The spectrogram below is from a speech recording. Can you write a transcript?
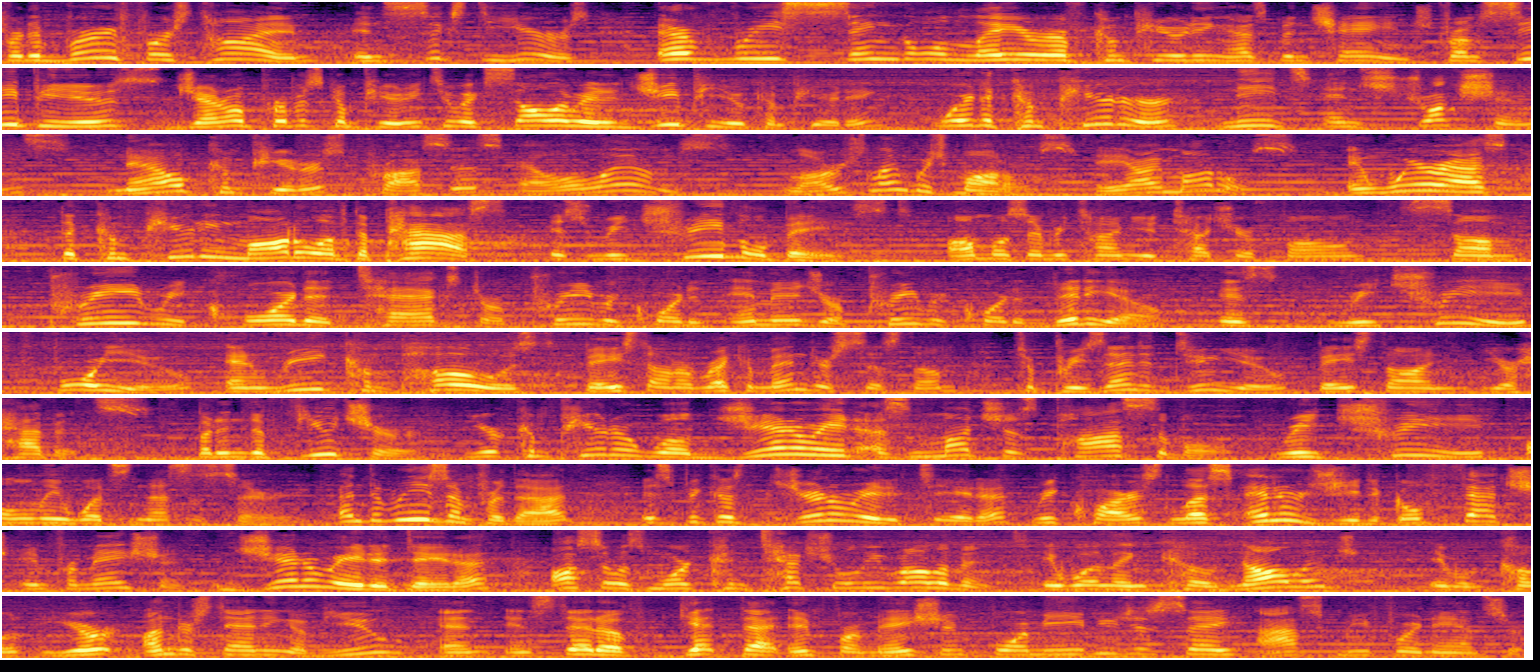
For the very first time in 60 years, every single layer of computing has been changed from CPUs, general purpose computing, to accelerated GPU computing, where the computer needs instructions. Now computers process LLMs large language models, AI models. And whereas the computing model of the past is retrieval based, almost every time you touch your phone, some pre recorded text or pre recorded image or pre recorded video is retrieved for you and recomposed based on a recommender system to present it to you based on your habits. But in the future, your computer will generate as much as possible, retrieve only what's necessary. And the reason for that is because generated data requires less energy to go fetch information. Generated data also is more contextually relevant. It will encode knowledge, it will code your understanding of you, and instead of get that information for me, you just say, ask me for an answer.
